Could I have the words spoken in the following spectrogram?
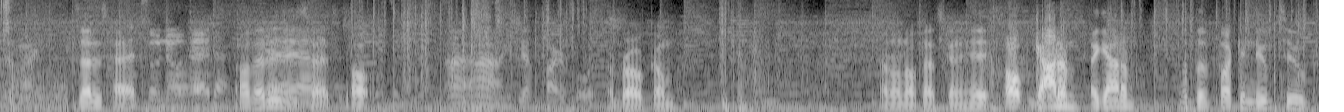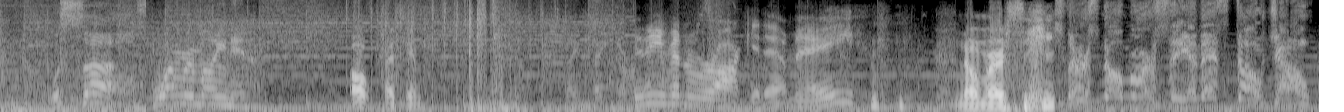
Is that his head? So no head? Oh, that is Yeah. his head. Oh, uh-uh, he's got fire. I broke him. I don't know if that's gonna hit. Oh, got him! I got him! With the fucking noob tube. What's up? One remaining. Oh, I see him. Didn't even rocket him, eh? No mercy. There's no mercy in this dojo.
